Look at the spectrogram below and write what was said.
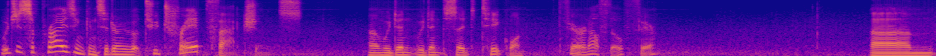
which is surprising considering we've got two Treb factions, and we didn't we didn't decide to take one. Fair enough though, fair. Um,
